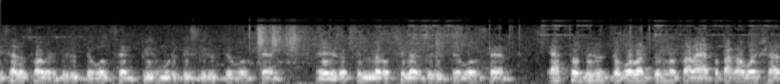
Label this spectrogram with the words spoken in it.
ইসাল সাহেবের বিরুদ্ধে বলছেন, পীর মুরিদির বিরুদ্ধে বলছেন, এই রসুল্লাহ রসুল্লার বিরুদ্ধে বলছেন, এত বিরুদ্ধে বলার জন্য তারা এত টাকা পয়সা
